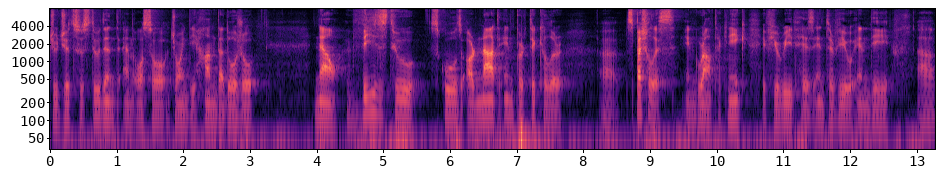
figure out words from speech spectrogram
Jiu-Jitsu student and also joined the Handa Dojo. Now, these two schools are not in particular uh, specialists in ground technique. If you read his interview in the uh,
